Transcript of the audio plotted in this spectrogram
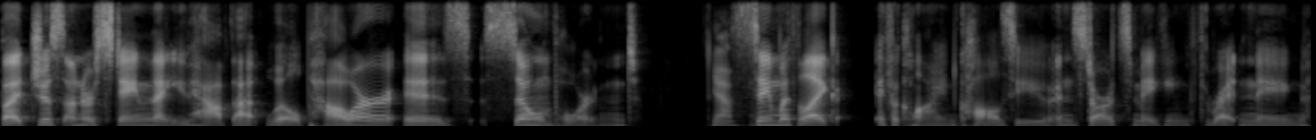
But just understanding that you have that willpower is so important. Yeah. Same with like if a client calls you and starts making threatening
